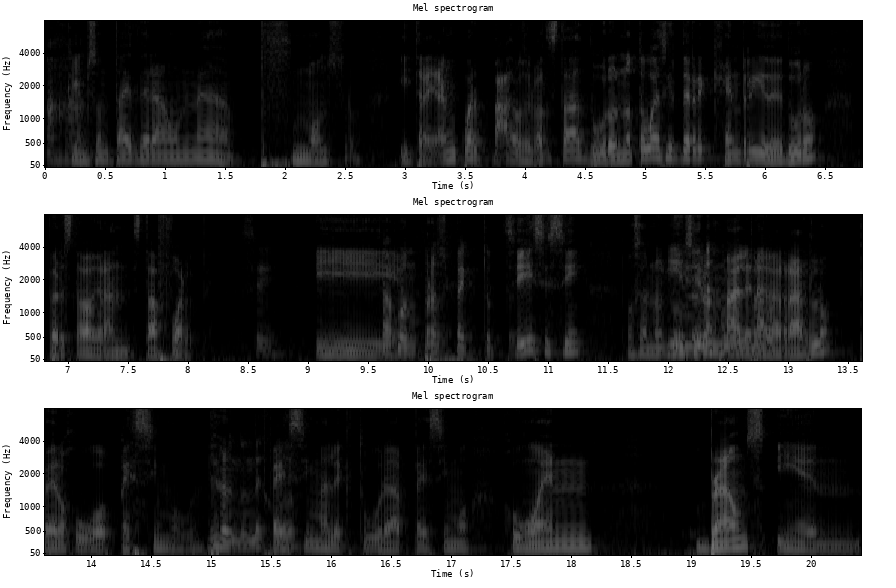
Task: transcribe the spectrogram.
Ajá. Crimson Tide era una, un monstruo. Y traía un cuerpado, o sea, el vato estaba duro. No te voy a decir Derrick Henry de duro, pero estaba grande, estaba fuerte. Sí. Y... O sea, buen prospecto. pues. Sí, sí, sí. O sea, no, ¿Y hicieron mal en agarrarlo, pero jugó pésimo, güey. ¿Pero en dónde jugó? Pésima lectura, pésimo. Jugó en Browns y en,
